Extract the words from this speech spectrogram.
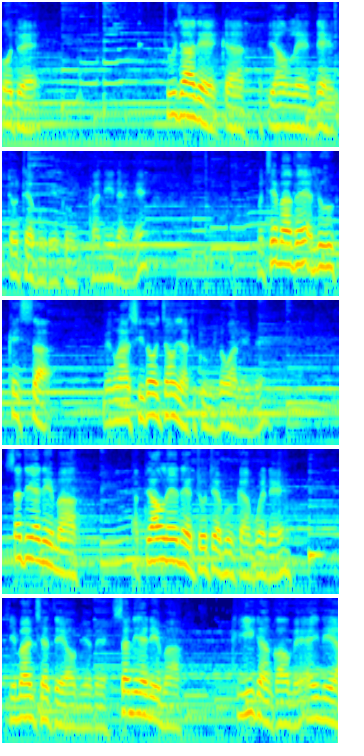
ကိုယ်အတွက်ထူးခြားတဲ့ကံအ ပြောင်းလဲနဲ့တိုးတက်မှုတွေကိုဖန်တီးနိုင်တယ်။မထင်မှန်ပဲအလူကိစ္စမင်္ဂလာရှိသောအကြောင်းအရာတစ်ခုလုပ်ရနိုင်မယ်။၁၇ရက်နေ့မှာအပြောင်းလဲနဲ့တိုးတက်မှုကံပွင့်တယ်။ရီမန်းချက်တဲ့အောင်မြင်ပဲ။၁၂ရက်နေ့မှာခီးကံကောင်းမယ်။အဲ့ဒီနေ့က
